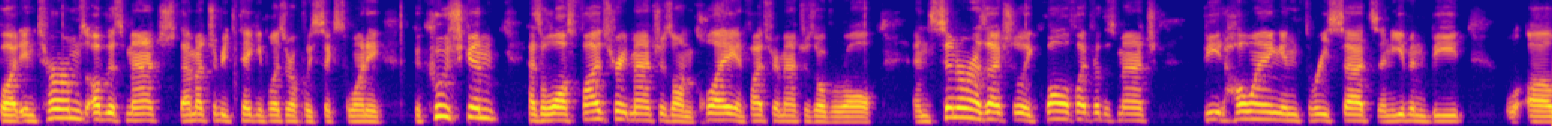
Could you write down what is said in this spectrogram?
But in terms of this match, that match should be taking place roughly 620. Kukushkin has lost five straight matches on clay and five straight matches overall. And Sinner has actually qualified for this match, beat Hoang in three sets, and even beat uh,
